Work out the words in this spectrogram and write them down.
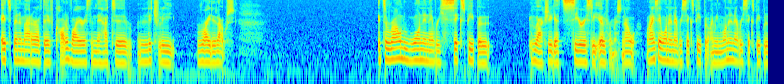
It's been a matter of they've caught a virus and they had to literally ride it out. it's around one in every six people who actually get seriously ill from it. Now, when I say one in every six people, I mean one in every six people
